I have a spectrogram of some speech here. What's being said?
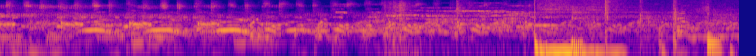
Put 'em up, put 'em up, put 'em up.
